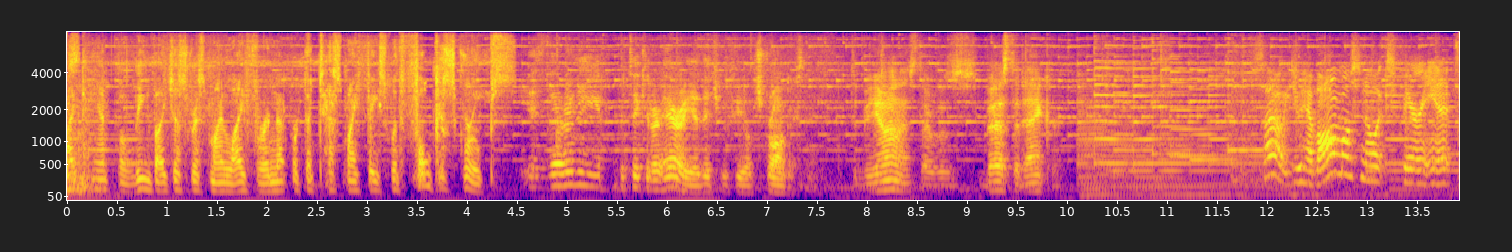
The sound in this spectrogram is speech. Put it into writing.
I can't believe I just risked my life for a network that tests my face with focus groups. Is there any particular area that you feel strongest in? To be honest, I was best at anchor. So, you have almost no experience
